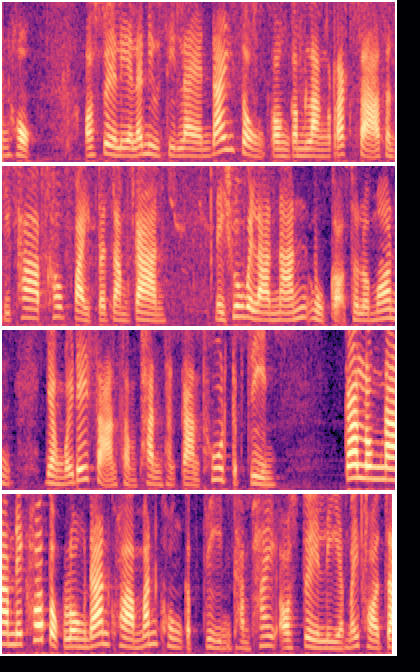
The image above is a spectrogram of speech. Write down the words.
2006 ออสเตรเลียและนิวซีแลนด์ได้ส่งกองกำลังรักษาสันติภาพเข้าไปประจำการ ในช่วงเวลานั้นหมู่เกาะโซโลมอนยังไม่ได้สารสัมพันธ์ทางการทูตกับจีน การลงนามในข้อตกลงด้านความมั่นคงกับจีนทำให้ออสเตรเลียไม่พอใจ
